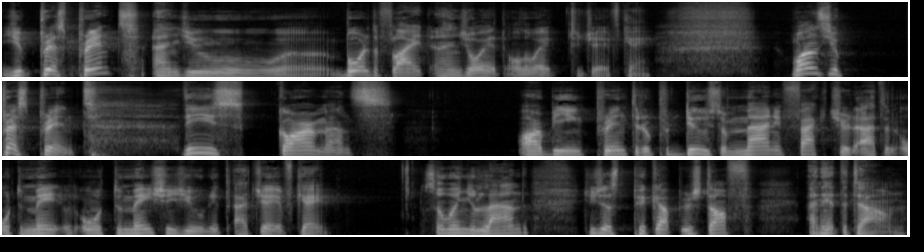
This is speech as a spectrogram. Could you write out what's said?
You press print and you uh, board the flight and enjoy it all the way to JFK. Once you press print, these garments are being printed or produced or manufactured at an automa automation unit at JFK. So when you land, you just pick up your stuff and hit the town.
